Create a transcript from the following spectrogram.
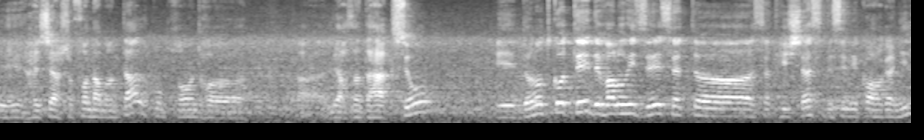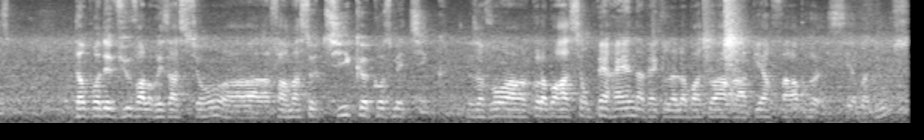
des recherches fondamentales, comprendre leurs interactions et d'un autre côté, de valoriser cette, cette richesse de ces micro-organismes d'un point de vue valorisation pharmaceutique, cosmétique nous avons une collaboration pérenne avec le laboratoire Pierre Fabre ici à Vaduz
